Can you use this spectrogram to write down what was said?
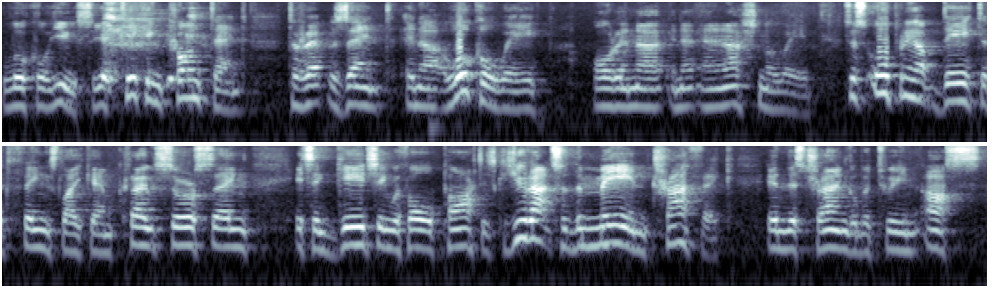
local use. So you're taking content to represent in a local way or in a, in a, in a national way. Just opening up data to things like um, crowdsourcing, it's engaging with all parties, because you're actually the main traffic in this triangle between us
